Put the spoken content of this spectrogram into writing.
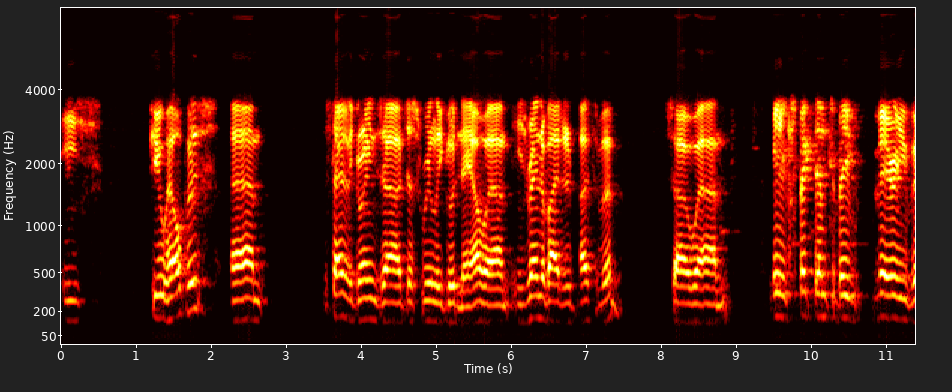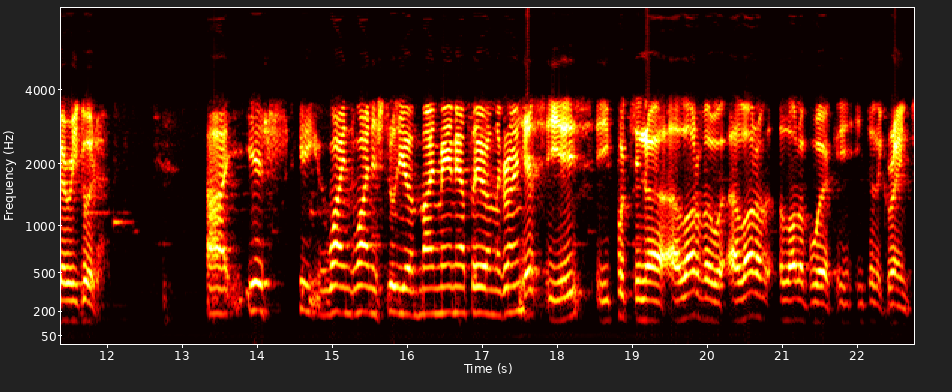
his few helpers. Um, the state of the greens are just really good now. Um, he's renovated both of them, so um, we expect them to be very, very good. Uh, yes, he, Wayne. Wayne is still your main man out there on the green. Yes, he is. He puts in a, a lot of a, a, lot of a lot of work in, into the greens,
